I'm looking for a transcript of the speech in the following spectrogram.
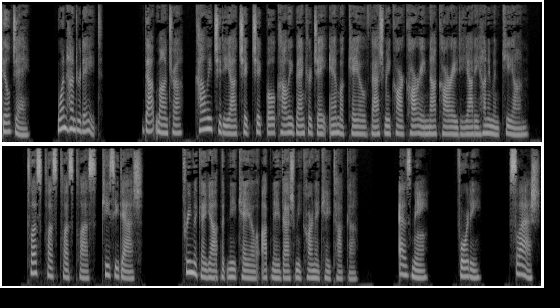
dil j. 108. Dot mantra, Kali chidiya chik chik bol kali banker j amuk ko vashmi kar kare na kare diyati honeyman kion. Plus plus plus plus, kisi dash. Premika ya patni ko opne vashmi karne ke tatka. As me. 40. Slash.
